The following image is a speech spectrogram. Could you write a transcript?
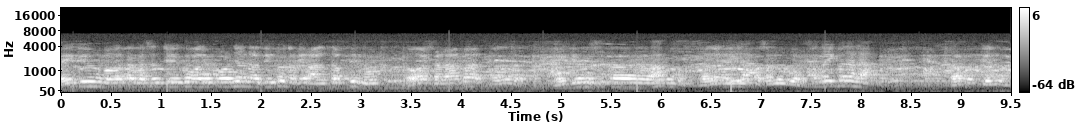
Thank you, mga taga San Diego, California. Nandito, naki-aldap din, oh. Oo, salamat. Oo. Thank you sa uh, dalarin pasalubong. Sabay ko na lang. Dapat ganun.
